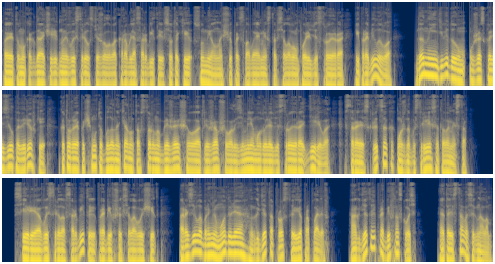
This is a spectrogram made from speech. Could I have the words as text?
Поэтому, когда очередной выстрел с тяжелого корабля с орбиты все-таки сумел нащупать слабое место в силовом поле дестроера и пробил его, данный индивидуум уже скользил по веревке, которая почему-то была натянута в сторону ближайшего от лежавшего на земле модуля дестроера дерева, стараясь скрыться как можно быстрее с этого места. Серия выстрелов с орбиты, пробивших силовой щит, поразила броню модуля, где-то просто ее проплавив, а где-то и пробив насквозь. Это и стало сигналом.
